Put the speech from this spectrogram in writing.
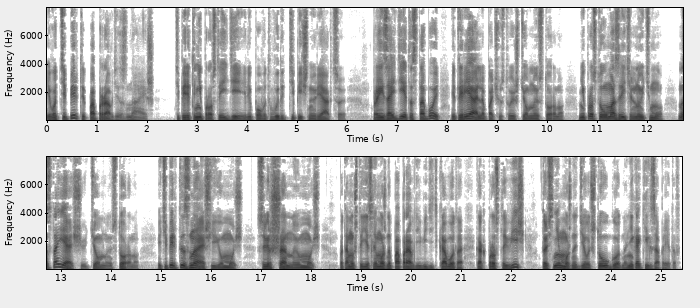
И вот теперь ты по правде знаешь. Теперь это не просто идея или повод выдать типичную реакцию. Произойди это с тобой, и ты реально почувствуешь темную сторону. Не просто умозрительную тьму, настоящую темную сторону. И теперь ты знаешь ее мощь, совершенную мощь, потому что если можно по правде видеть кого-то как просто вещь, то с ним можно делать что угодно, никаких запретов.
